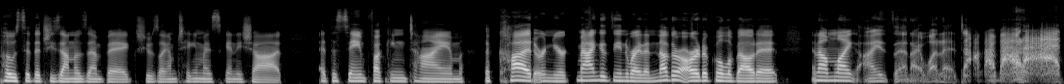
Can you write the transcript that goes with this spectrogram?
posted that she's on Ozempic. She was like, I'm taking my skinny shot. At the same fucking time, The Cut or New York Magazine write another article about it. And I'm like, I said I want to talk about it.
